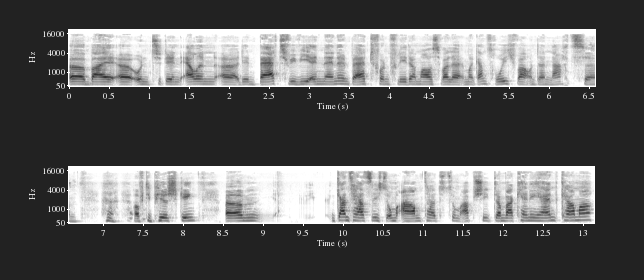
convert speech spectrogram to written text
Äh, bei äh, und den Alan, äh, den Bat, wie wir ihn nennen, Bat von Fledermaus, weil er immer ganz ruhig war und dann nachts äh, auf die Pirsch ging. Ähm, ganz herzlich umarmt hat zum Abschied. Dann war Kenny Handkammer.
